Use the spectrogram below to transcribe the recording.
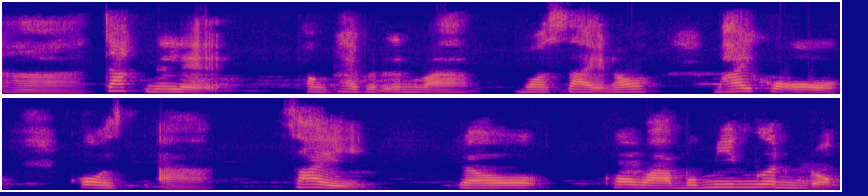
อ่าจักรนี่แหละฝั่งไทยเพิ่นเอิ้นว่ามอไซค์เนาะมาให้เขาออกเขาอ่าใช้แล้ว ก็ว่าบ่มีเงินดอก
